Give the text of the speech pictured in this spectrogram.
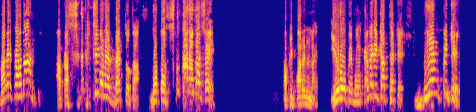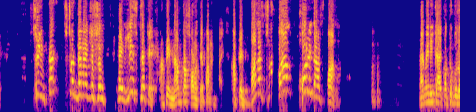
আরে প্রধান আপনার জীবনের ব্যর্থতা গত সতেরো মাসে আপনি পারেন নাই। ইউরোপ এবং আমেরিকা থেকে বিএনপি কে এই লিস্ট থেকে আপনি নামটা সরাতে পারেন আপনি বালেশ্বর পাল হরিদাস পাল। আমেরিকায় কতগুলো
